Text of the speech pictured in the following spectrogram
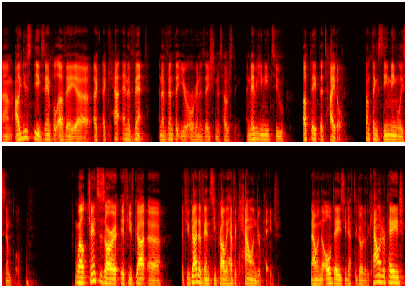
Um, I'll use the example of a, uh, a, a an event, an event that your organization is hosting. And maybe you need to update the title, something seemingly simple. Well, chances are if you've got, uh, if you've got events, you probably have a calendar page. Now, in the old days, you'd have to go to the calendar page,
